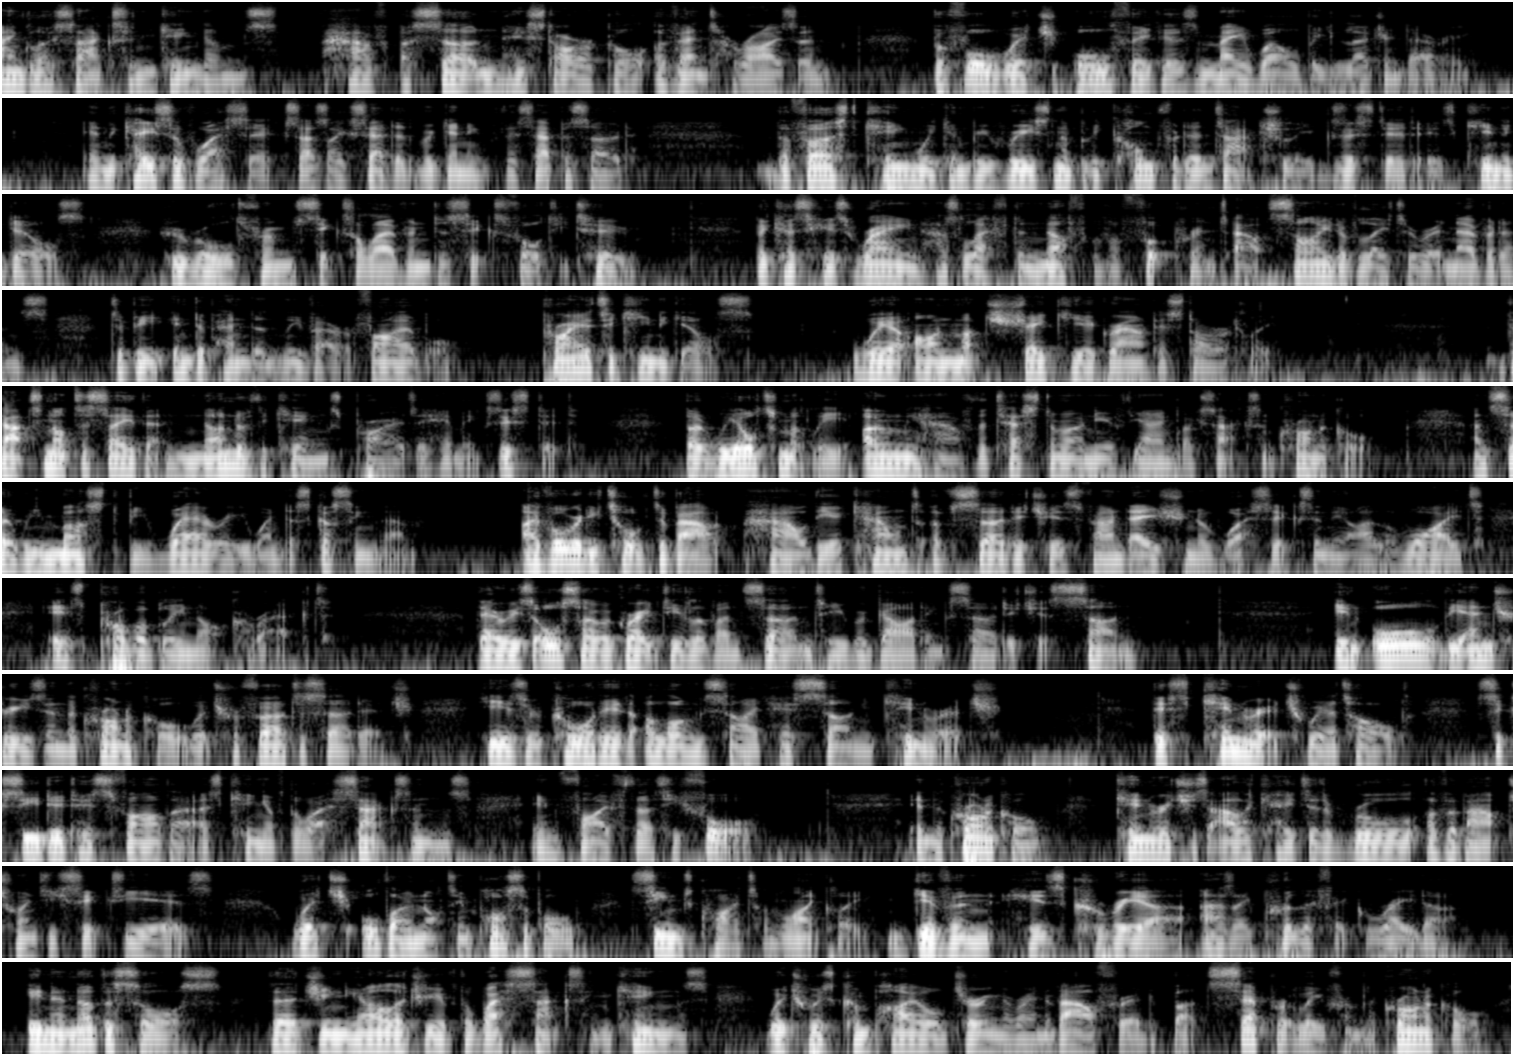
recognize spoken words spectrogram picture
Anglo Saxon kingdoms have a certain historical event horizon, before which all figures may well be legendary. In the case of Wessex, as I said at the beginning of this episode, the first king we can be reasonably confident actually existed is Cynegils, who ruled from 611 to 642, because his reign has left enough of a footprint outside of later written evidence to be independently verifiable. Prior to Cynegils, we are on much shakier ground historically. That's not to say that none of the kings prior to him existed, but we ultimately only have the testimony of the Anglo Saxon Chronicle, and so we must be wary when discussing them. I've already talked about how the account of Cerdic's foundation of Wessex in the Isle of Wight is probably not correct. There is also a great deal of uncertainty regarding Cerdic's son. In all the entries in the Chronicle which refer to Cerdic, he is recorded alongside his son Cynric. This Cynric, we are told, succeeded his father as king of the West Saxons in 534. In the Chronicle, Cynric is allocated a rule of about 26 years, which, although not impossible, seems quite unlikely, given his career as a prolific raider. In another source, the genealogy of the West Saxon kings, which was compiled during the reign of Alfred but separately from the Chronicle,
